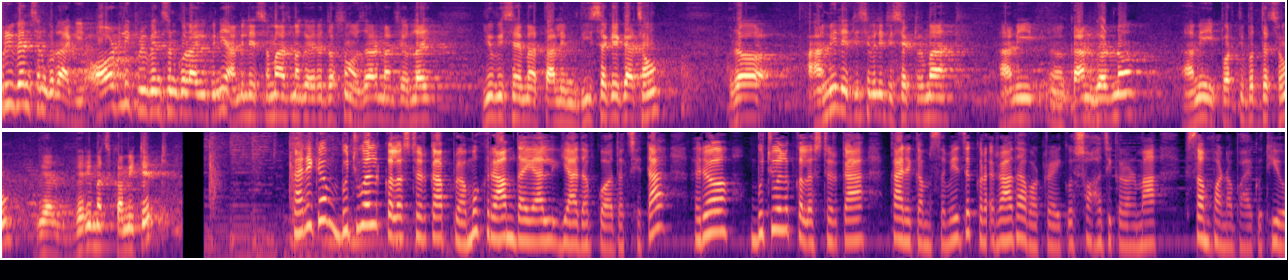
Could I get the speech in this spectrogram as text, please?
प्रिभेन्सनको लागि अर्ली प्रिभेन्सनको लागि पनि हामीले समाजमा गएर दसौँ हजार मान्छेहरूलाई यो विषयमा तालिम दिइसकेका छौँ। र हामीले डिसेबिलिटी सेक्टरमा हामी काम गर्न हामी प्रतिबद्ध छौँ। We are very much committed कार्यक्रम बुटवल क्लस्टरका प्रमुख रामदयाल यादवको अध्यक्षता र बुटवल क्लस्टरका कार्यक्रम संयोजक राधा भट्टराईको सहजीकरणमा सम्पन्न भएको थियो।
